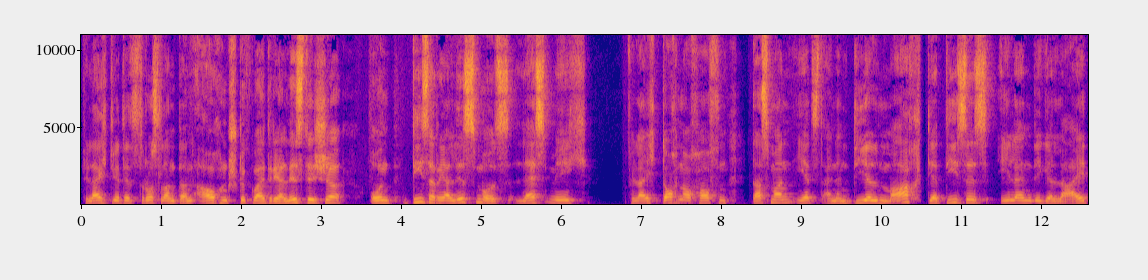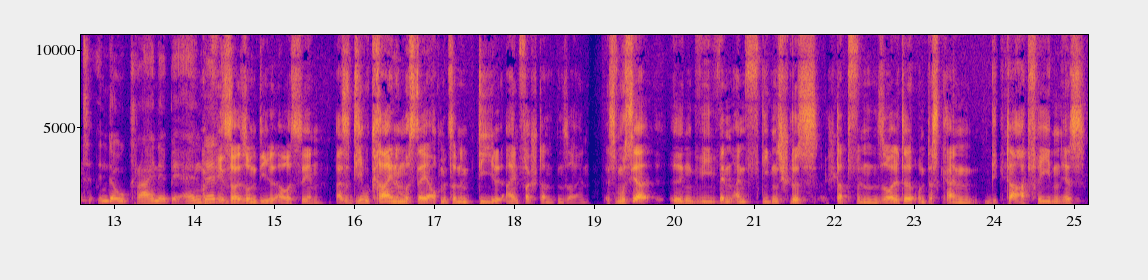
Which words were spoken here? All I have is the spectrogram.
vielleicht wird jetzt Russland dann auch ein Stück weit realistischer. Und dieser Realismus lässt mich vielleicht doch noch hoffen, dass man jetzt einen Deal macht, der dieses elendige Leid in der Ukraine beendet. Und wie soll so ein Deal aussehen? Also die Ukraine muss da ja auch mit so einem Deal einverstanden sein. Es muss ja irgendwie, wenn ein Friedensschluss stattfinden sollte und das kein Diktatfrieden ist,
